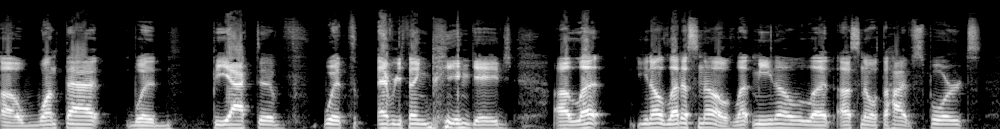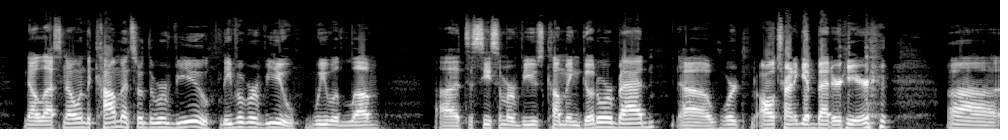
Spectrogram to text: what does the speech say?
uh, want that, would be active with everything, be engaged, uh, let you know, let us know. Let me know. Let us know at the Hive Sports. You know, let us know in the comments or the review. Leave a review. We would love uh, to see some reviews coming, good or bad. Uh, we're all trying to get better here. uh,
